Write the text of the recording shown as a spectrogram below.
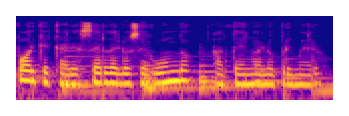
porque carecer de lo segundo atenúa lo primero.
